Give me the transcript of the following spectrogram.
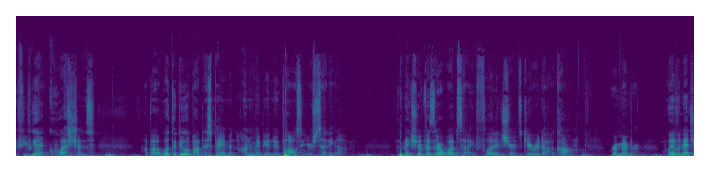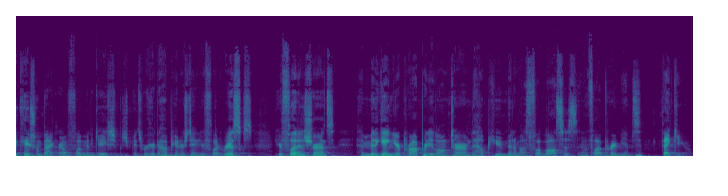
if you've got questions, about what to do about this payment on maybe a new policy you're setting up, then make sure to visit our website, floodinsuranceguru.com. Remember, we have an educational background in flood mitigation, which means we're here to help you understand your flood risks, your flood insurance, and mitigating your property long term to help you minimize flood losses and flood premiums. Thank you.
